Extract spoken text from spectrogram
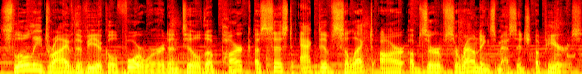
Slowly drive the vehicle forward until the Park Assist Active Select R Observe Surroundings message appears.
